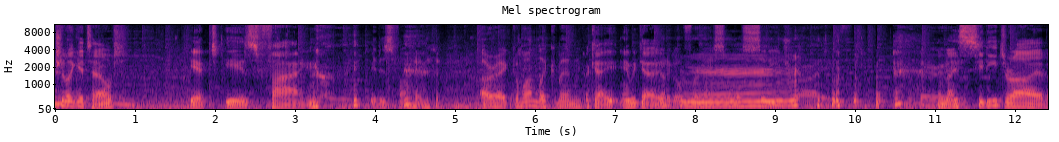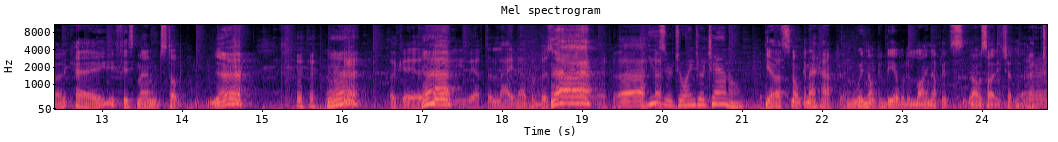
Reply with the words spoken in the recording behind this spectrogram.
Should I get out? It is fine. It is fine. All right, come on, Lickman. okay, here we go. Gotta go for a nice little city drive. Okay, A ready? nice city drive. Okay, if this man would stop. Ah! Ah! Okay, uh, we have to line up a bit. Ah! Ah. User joined your channel. Yeah, that's not going to happen. We're not going to be able to line up it's outside each other at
